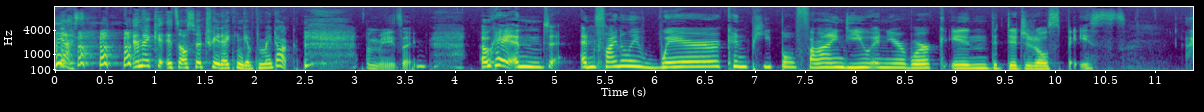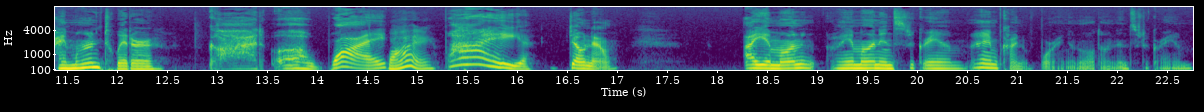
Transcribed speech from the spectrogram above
yes. and I can, it's also a treat I can give to my dog. Amazing. Okay, and and finally, where can people find you and your work in the digital space? I'm on Twitter. God, oh, why? Why? Why? Don't know. I am on I am on Instagram. I am kind of boring and old on Instagram.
